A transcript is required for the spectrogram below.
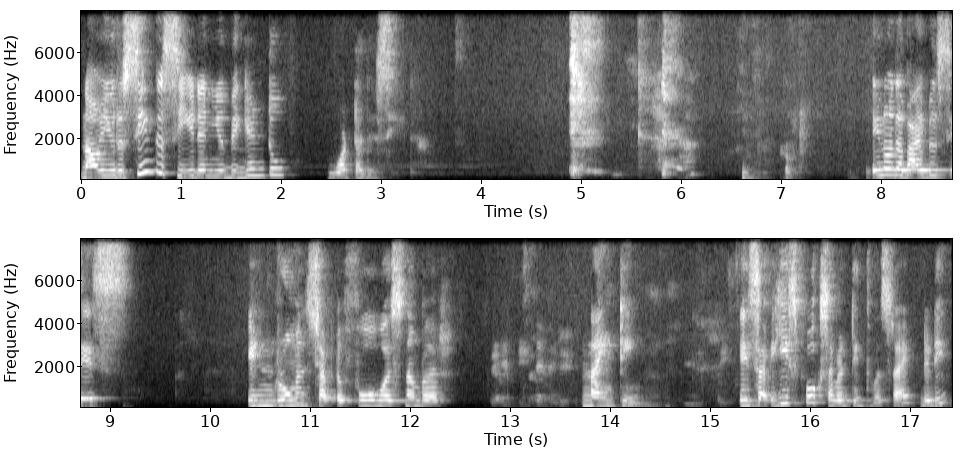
Now you receive the seed and you begin to water the seed. You know, the Bible says in Romans chapter 4, verse number 17. 19. It's he spoke 17th verse, right? Did he?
